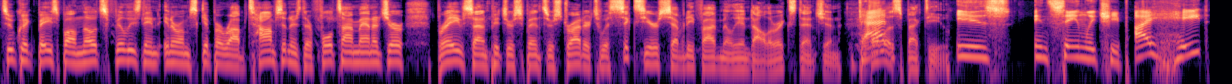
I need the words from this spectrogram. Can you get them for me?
Two quick baseball notes. Phillies named interim skipper Rob Thompson as their full-time manager. Braves signed pitcher Spencer Strider to a six-year, $75 million extension. That- Fellas, back to you. Is insanely cheap. I hate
